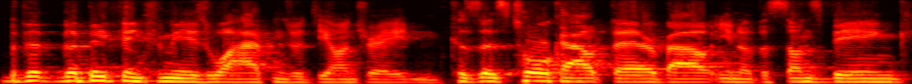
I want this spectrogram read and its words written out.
but the, the big thing for me is what happens with DeAndre Ayton because there's talk out there about you know the Suns being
